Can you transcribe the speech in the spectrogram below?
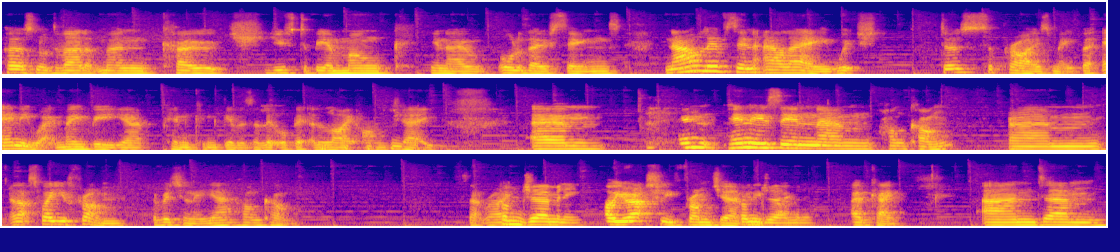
personal development coach. Used to be a monk, you know, all of those things. Now lives in LA, which does surprise me. But anyway, maybe uh, Pin can give us a little bit of light on Jay. Um, Pin, Pin is in um, Hong Kong. Um, that's where you're from originally, yeah, Hong Kong. Is that right? From Germany. Oh, you're actually from Germany. From Germany. Okay. And um,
